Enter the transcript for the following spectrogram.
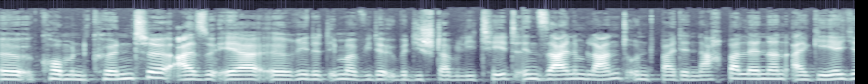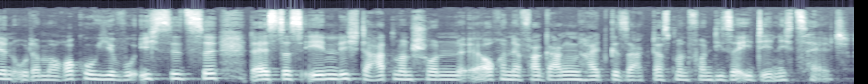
äh, kommen könnte. Also er äh, redet immer wieder über die Stabilität in seinem Land und bei den Nachbarländern Algerien oder Marokko, hier wo ich sitze, da ist das ähnlich. Da hat man schon äh, auch in der Vergangenheit gesagt, dass man von dieser Idee nichts hält.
